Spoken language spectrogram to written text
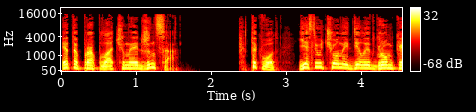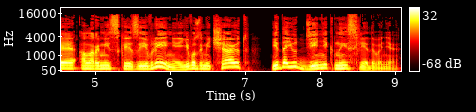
Это проплаченная джинса. Так вот, если ученый делает громкое алармистское заявление, его замечают и дают денег на исследования.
